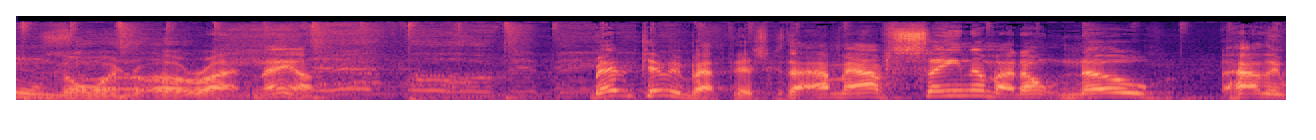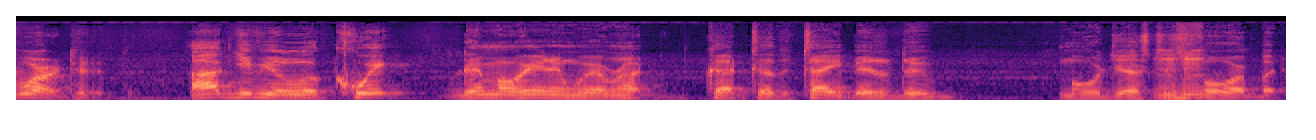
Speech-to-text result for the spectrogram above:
Going uh, right now. Brad, tell me about this, because I, I mean, I've seen them. I don't know how they work. I'll give you a little quick demo here, and we'll run, cut to the tape. It'll do more justice Mhm. for it. But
